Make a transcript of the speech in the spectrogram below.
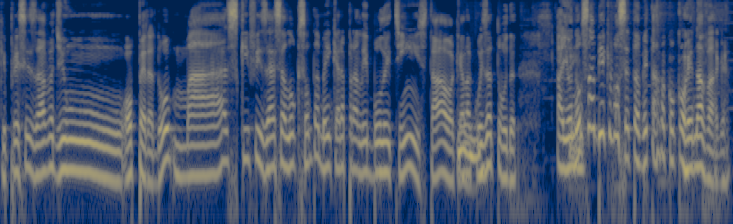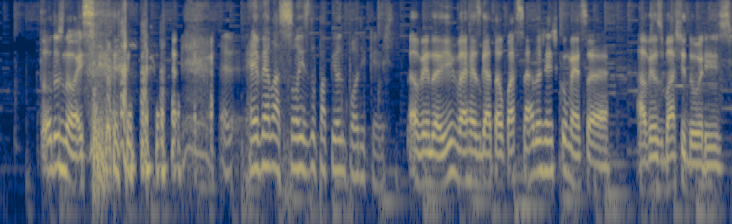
que precisava de um operador, mas que fizesse a locução também, que era para ler boletins tal, aquela uhum. coisa toda. Aí eu não sabia que você também estava concorrendo à vaga. Todos nós. Revelações do Papiano Podcast. Tá vendo aí? Vai resgatar o passado, a gente começa a ver os bastidores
